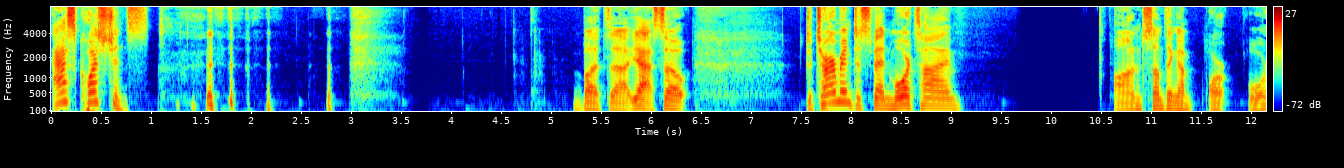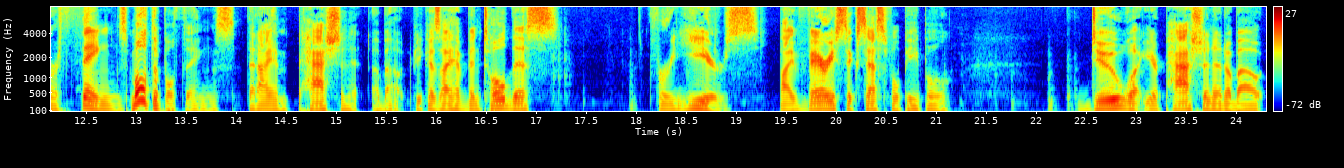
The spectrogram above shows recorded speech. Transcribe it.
Ask questions. but uh, yeah, so determined to spend more time on something I'm or or things, multiple things that I am passionate about because I have been told this for years by very successful people. Do what you're passionate about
